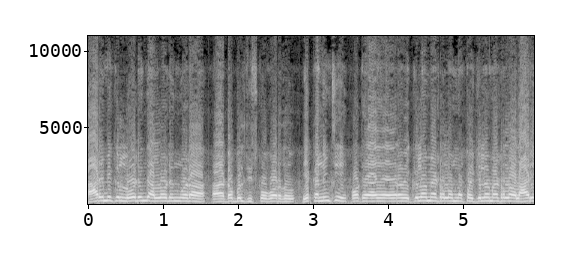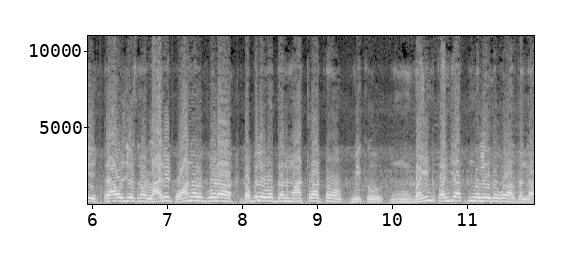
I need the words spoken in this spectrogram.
కార్మికులు లోడింగ్ అన్లోడింగ్ కూడా డబ్బులు తీసుకోకూడదు. ఇక్కడ నుంచి ఒక ఇరవై కిలోమీటర్లు ముప్పై కిలోమీటర్ల లారీ ట్రావెల్ చేసిన లారీ ఓనర్ కూడా డబ్బులు ఇవ్వద్దని మాట్లాడటం మీకు మైండ్ పనిచేస్తుందో లేదో కూడా అర్థం కాదు.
